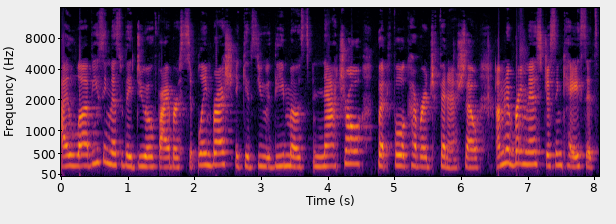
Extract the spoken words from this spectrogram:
I love using this with a duo fiber stippling brush. It gives you the most natural but full coverage finish. So I'm going to bring this just in case it's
